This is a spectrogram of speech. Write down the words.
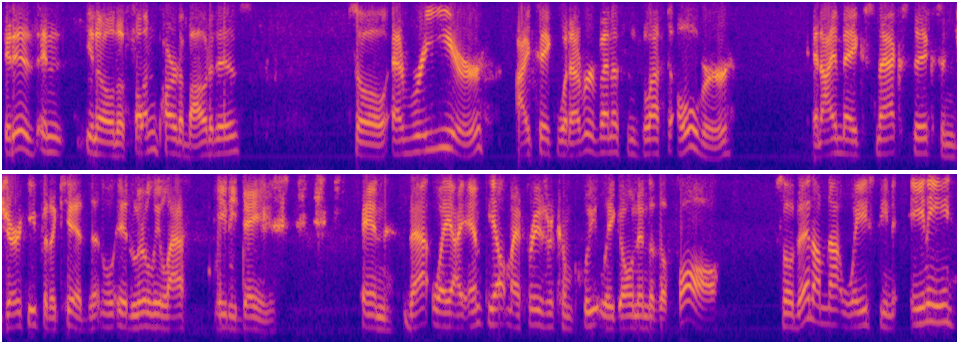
It is, and you know the fun part about it is, so every year I take whatever venison's left over, and I make snack sticks and jerky for the kids. It, it literally lasts 80 days, and that way I empty out my freezer completely going into the fall. So then I'm not wasting any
